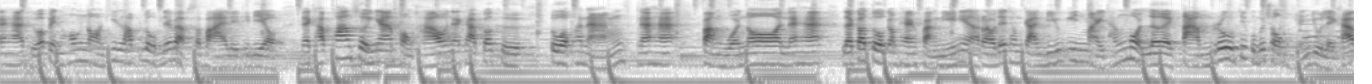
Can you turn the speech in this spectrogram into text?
นะฮะถือว่าเป็นห้องนอนที่รับลมได้แบบสบายเลยทีเดียวนะครับความสวยงามของเขานะครับก็คือตัวผนังนะฮะฝั่งหัวนอนนะฮะแล้วก็ตัวกำแพงฝั่งนี้เนี่ยเราได้ทำการบิวอินใหม่ทั้งหมดเลย ตามรูปที่คุณผู้ชมเห็นอยู่เลยครับ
